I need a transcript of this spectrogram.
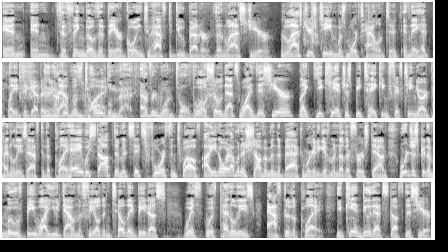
And and the thing though that they are going to have to do better than last year. Last year's team was more talented and they had played together. And, and everyone told why. them that. Everyone told them. Well, that. so that's why this year, like you can't just be taking 15 yard penalties after the play. Hey, we stopped them. It's it's fourth and 12. Ah, you know what? I'm going to shove them in the back and we're going to give them another first down. We're just going to move BYU down the field until they beat us with with penalties after the play. You can't do that stuff this year.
